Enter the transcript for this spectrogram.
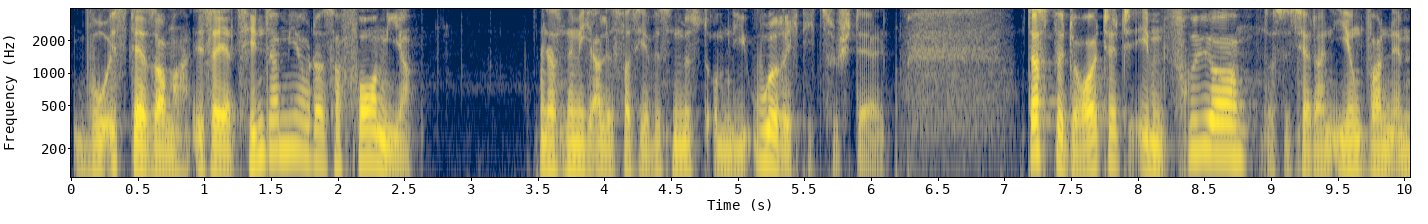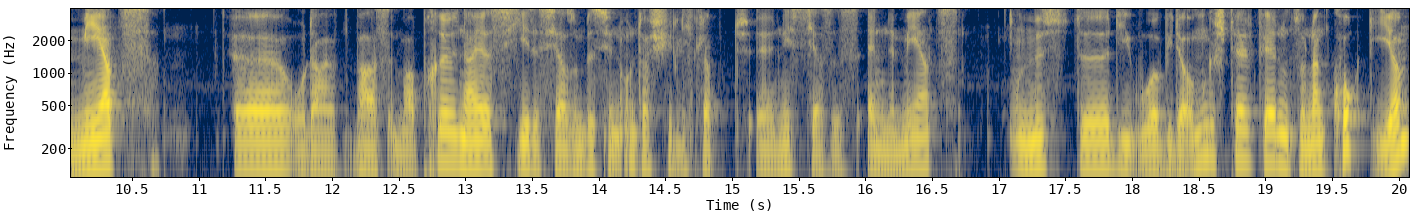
wo ist der Sommer? Ist er jetzt hinter mir oder ist er vor mir? Das ist nämlich alles, was ihr wissen müsst, um die Uhr richtig zu stellen. Das bedeutet, im Frühjahr, das ist ja dann irgendwann im März äh, oder war es im April, naja, ist jedes Jahr so ein bisschen unterschiedlich. Ich glaube, äh, nächstes Jahr ist es Ende März, müsste die Uhr wieder umgestellt werden. Und so, dann guckt ihr,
